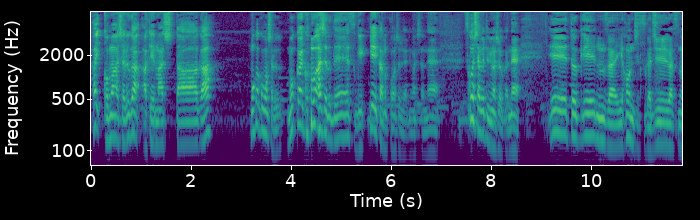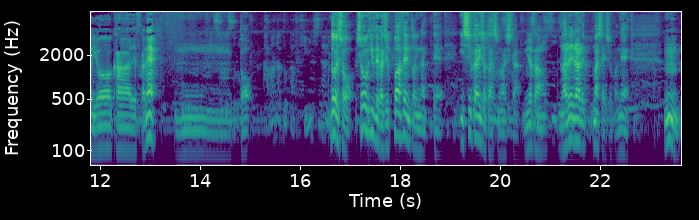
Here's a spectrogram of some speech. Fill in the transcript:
はいコマーシャルが開けましたがもう一回コマーシャル？もう一回コマーシャルです。月経過のコマーシャルやりましたね。少し喋ってみましょうかね。えーと現在本日が10月の8日ですかね。うんと。どうでしょう？消費税が10%になって1週間以上経ちました。皆さん慣れられましたでしょうかね？うん。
